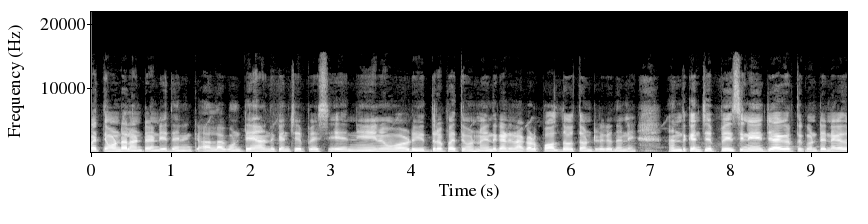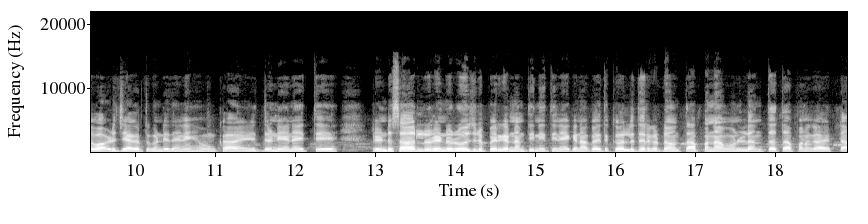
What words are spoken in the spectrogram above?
పత్యం ఉండాలంటండి. దానికి అలాగుంటే అందుకని చెప్పేసి నేను వాడు ఇద్దరు పత్యం ఉంటున్నాను ఎందుకంటే నా అక్కడ పాలు తవ్వుతూ ఉంటాడు కదండి. అందుకని చెప్పేసి నేను జాగ్రత్తగా ఉంటేనే కదా వాడు జాగ్రత్తగా ఉండేదని. ఇంకా ఇద్దరు నేనైతే రెండు సార్లు రెండు రోజులు పెరగన్నం తిని తినేక నాకైతే కళ్ళు తిరగటం తపన ఒళ్ళంతా తపనగా ఎట్టా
